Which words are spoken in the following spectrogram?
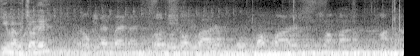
কীভাবে চলে। রোগী দেখবেন প্রতি রবিবার ও সোমবার সকাল আটটা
